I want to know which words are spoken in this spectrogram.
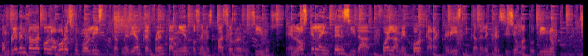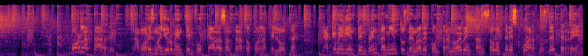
complementada con labores futbolísticas mediante enfrentamientos en espacios reducidos, en los que la intensidad fue la mejor característica del ejercicio matutino. Por la tarde, labores mayormente enfocadas al trato con la pelota, ya que mediante enfrentamientos de 9 contra 9 en tan solo 3 cuartos de terreno,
